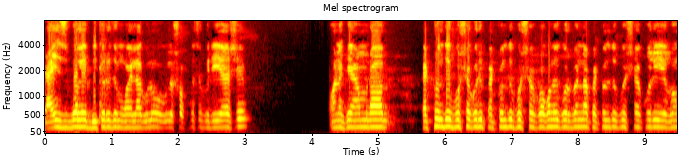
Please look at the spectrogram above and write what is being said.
ডাইস বলে, ভিতরে যে ময়লাগুলো, ওগুলো সবকিছু বেরিয়ে আসে। অনেকে আমরা পেট্রোল দিয়ে পরিষ্কার করি পেট্রোল দিয়ে পরিষ্কার কখনোই করবেন না। পেট্রোল দিয়ে পরিষ্কার করি এবং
